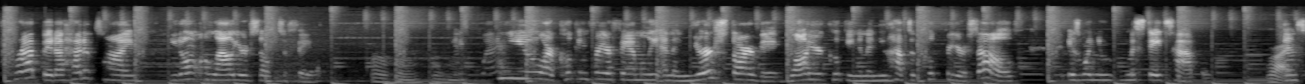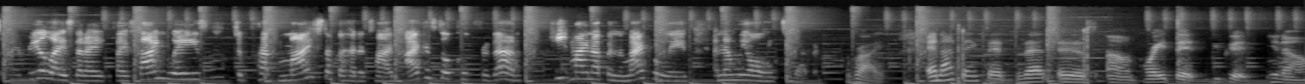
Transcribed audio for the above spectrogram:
prep it ahead of time, you don't allow yourself to fail. Mm-hmm, mm-hmm. When you are cooking for your family and then you're starving while you're cooking and then you have to cook for yourself, is when you mistakes happen. Right. And so I realized that I, if I find ways to prep my stuff ahead of time, I can still cook for them, heat mine up in the microwave, and then we all eat together. Right. And I think that that is um, great that you could, you know,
